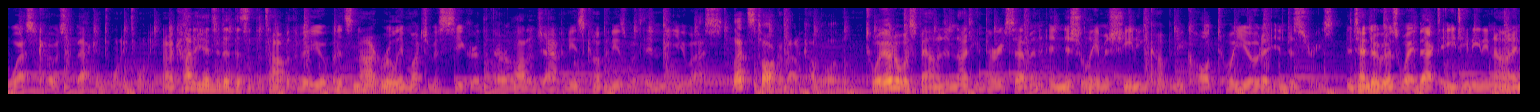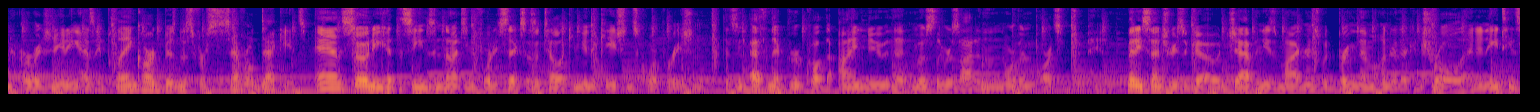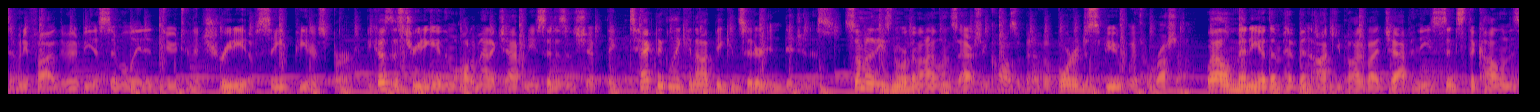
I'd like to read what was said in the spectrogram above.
west coast back in 2020. Now, I kind of hinted at this at the top of the video, but it's not really much of a secret that there are a lot of Japanese companies within the US. Let's talk about a couple of them. Toyota was founded in 1937, initially a machining company called Toyota Industries. Nintendo goes way back to 1889, originating as a playing card business for several decades. And Sony hit the scenes in 1946 as a telecommunications corporation. There's an ethnic group called the Ainu that mostly reside in the northern parts of Japan. Many centuries ago, Japanese migrants would bring them under their control, and in 1875 they would be assimilated due to the Treaty of St. Petersburg. Because this treaty gave them automatic Japanese citizenship, they technically cannot be considered indigenous. Some of these northern islands actually cause a bit of a border dispute with Russia. While many of them have been occupied by Japanese since the colonization,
